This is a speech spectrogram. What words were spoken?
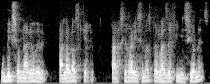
un diccionario de palabras que parecen rarísimas, pero las definiciones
